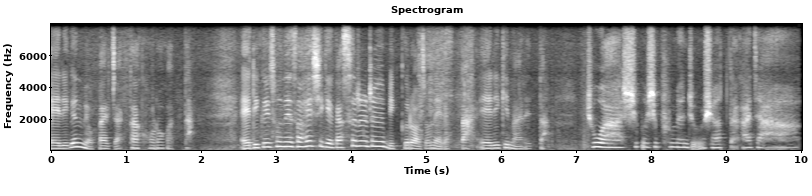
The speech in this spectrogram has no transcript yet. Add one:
에릭은 몇 발짝 다 걸어갔다. 에릭의 손에서 해시계가 스르르 미끄러져 내렸다. 에릭이 말했다. 좋아, 쉬고 싶으면 좀 쉬었다 가자.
